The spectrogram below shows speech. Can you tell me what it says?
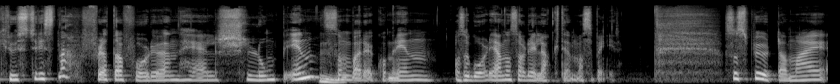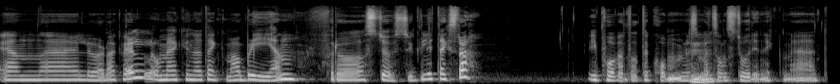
cruiseturistene. For da får du en hel slump inn mm. som bare kommer inn, og så går det igjen, og så har de lagt igjen masse penger. Så spurte han meg en eh, lørdag kveld om jeg kunne tenke meg å bli igjen for å støvsuge litt ekstra. I påvente at det kom liksom et mm. sånt storinnrykk med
